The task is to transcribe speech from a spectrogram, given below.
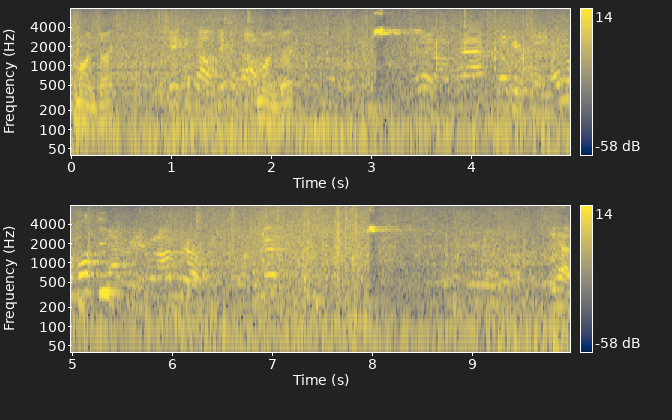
Come on, Jack. Take the foul. Come on, Jack. Good. Go here, Cody. you lucky. Here. Yeah.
